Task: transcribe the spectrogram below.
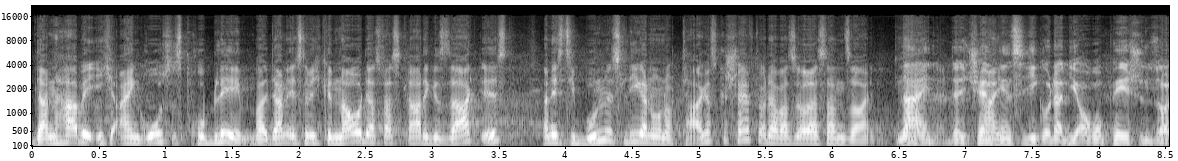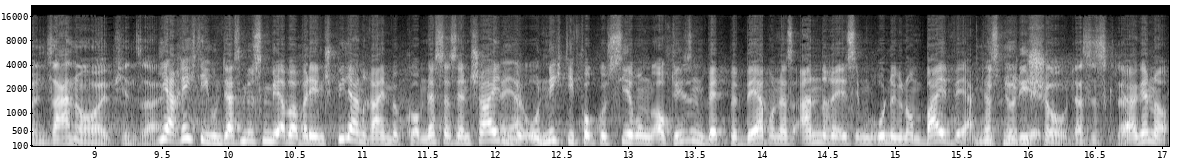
dann habe ich ein großes Problem, weil dann ist nämlich genau das, was gerade gesagt ist, dann ist die Bundesliga nur noch Tagesgeschäft oder was soll das dann sein? Nein, Nein die Champions Nein. League oder die europäischen sollen Sahnehäubchen sein. Ja, richtig, und das müssen wir aber bei den Spielern reinbekommen, das ist das Entscheidende ja, ja. und nicht die Fokussierung auf diesen Wettbewerb und das andere ist im Grunde genommen Beiwerk. Nicht nur die nicht. Show, das ist klar. Ja, genau.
